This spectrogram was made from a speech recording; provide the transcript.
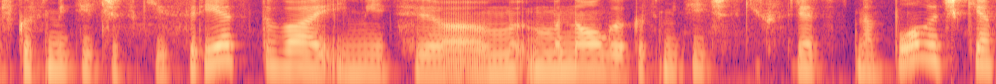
в косметические средства, иметь э, много косметических средств на полочке.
